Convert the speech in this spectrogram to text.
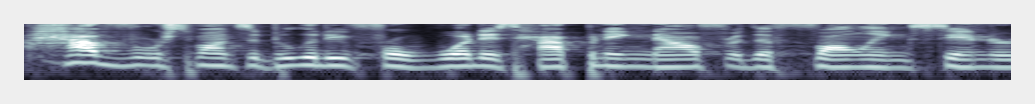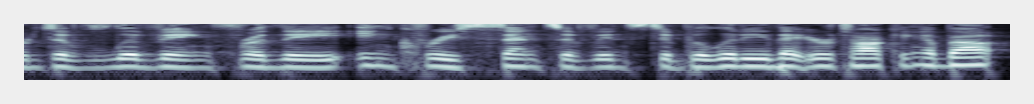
have responsibility for what is happening now, for the falling standards of living, for the increased sense of instability that you're talking about?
